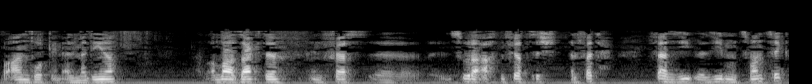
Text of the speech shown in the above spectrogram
Beandruck in Al-Madina. Allah sagte in Vers äh, in Surah 48, Al-Fath, Vers 27,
